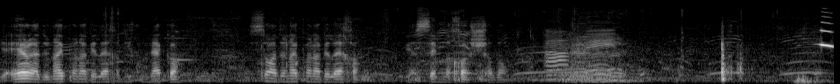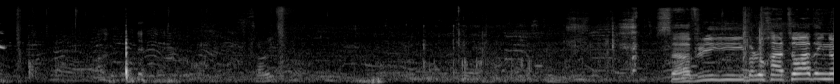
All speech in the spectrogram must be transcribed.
Ye'er Adonai. Yiso Adonai lecha shalom. Amen. Savri Baruch Ato Adonai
